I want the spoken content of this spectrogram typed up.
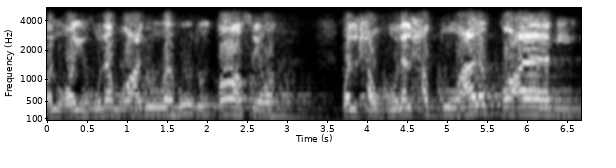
والغيظ للرعد وهود قاصرة والحظ للحظ على الطعام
